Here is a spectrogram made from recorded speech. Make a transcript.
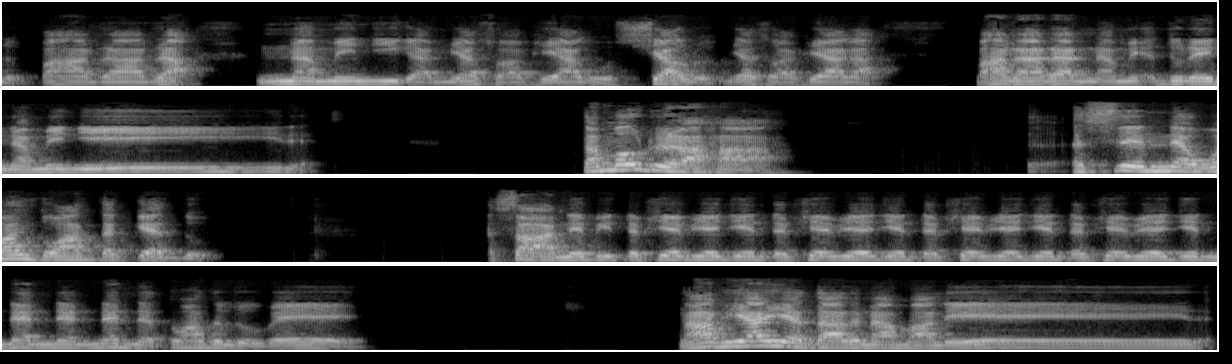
လို့ပါဒါရနမင်းကြီးကမြတ်စွာဘုရားကိုရှောက်လို့မြတ်စွာဘုရားကပါဒါရနမင်းအသူရိနမင်းကြီးတဲ့သမုဒ္ဒရာဟာအစင်နဲ့ဝမ်းသွားတကဲ့သို့ အစာနေပြီးတဖြည်းဖြည်းချင်းတဖြည်းဖြည်းချင်းတဖြည်းဖြည်းချင်းတဖြည်းဖြည်းချင်းနဲ့နဲ့နဲ့နဲ့သွားသလိုပဲငါဖះရဲ့သာသနာမှာလေတဲ့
